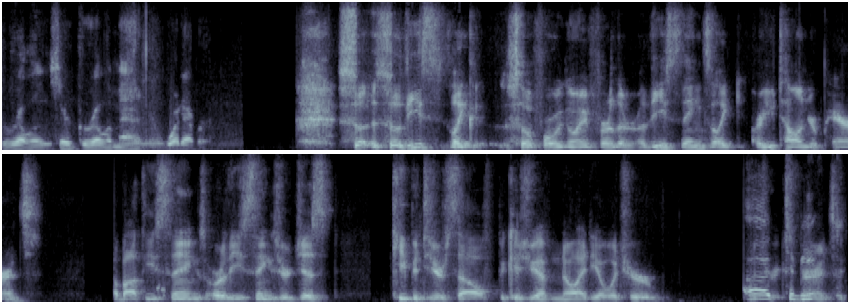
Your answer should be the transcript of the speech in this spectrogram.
gorillas or gorilla men or whatever. So, so these like, so before we go any further, are these things like, are you telling your parents about these things, or are these things you're just keeping to yourself because you have no idea what you're, what Uh, you're to be experiencing?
